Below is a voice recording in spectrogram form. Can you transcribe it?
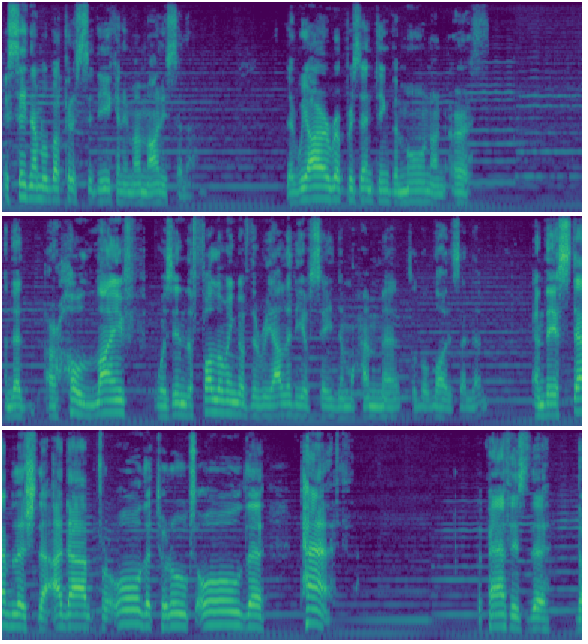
is Sayyidina Abu Bakr as-Siddiq and Imam Ali salam. That we are representing the moon on earth and that our whole life was in the following of the reality of Sayyidina Muhammad and they establish the adab for all the turuqs, all the path the path is the, the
